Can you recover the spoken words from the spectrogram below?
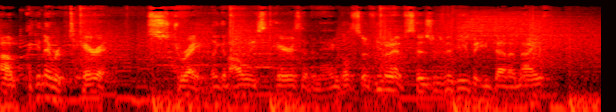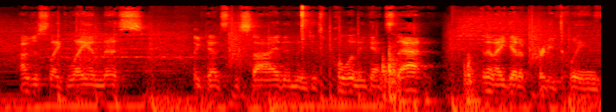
um, I can never tear it straight. Like it always tears at an angle. So if you don't have scissors with you, but you've got a knife, I'm just like laying this against the side and then just pulling against that. And then I get a pretty clean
